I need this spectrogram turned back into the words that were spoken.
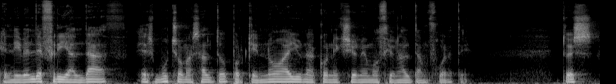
El nivel de frialdad es mucho más alto porque no hay una conexión emocional tan fuerte. Entonces,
